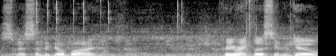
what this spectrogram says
Smith said to go by. Pre-rank list, you had to go.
